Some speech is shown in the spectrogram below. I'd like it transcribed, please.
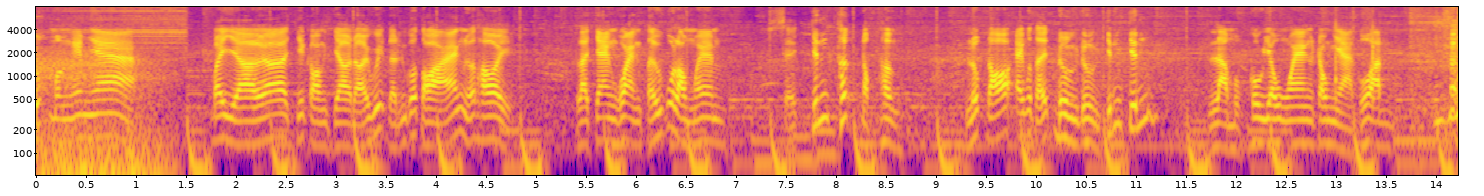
chúc mừng em nha. Bây giờ á, chỉ còn chờ đợi quyết định của tòa án nữa thôi. Là chàng hoàng tử của lòng em Sẽ chính thức độc thân. Lúc đó em có thể đường đường chính chính Là một cô dâu ngoan trong nhà của anh.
